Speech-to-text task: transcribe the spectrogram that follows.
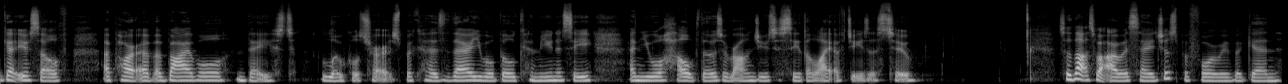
get yourself a part of a Bible based local church because there you will build community and you will help those around you to see the light of Jesus too. So that's what I would say just before we begin.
